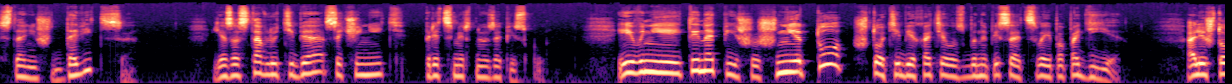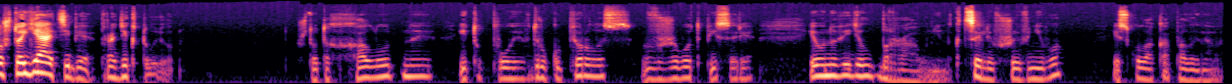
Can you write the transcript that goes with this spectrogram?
станешь давиться, я заставлю тебя сочинить предсмертную записку. И в ней ты напишешь не то, что тебе хотелось бы написать своей попадье, а лишь то, что я тебе продиктую. Что-то холодное и тупое вдруг уперлось в живот писаря, и он увидел Браунинг, целивший в него из кулака Полынова.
